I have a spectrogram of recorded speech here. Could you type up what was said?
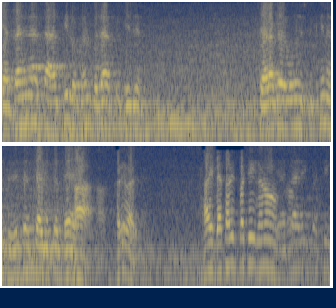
બેતાલીસ ના સાલથી લોખંડ બધા સુખી છે ત્યારે કઈ એવું સુખી નથી તો ચાલી તો હા થયા. હા ખરી વાત. છે. હા એ બેતાલીસ પછી ઘણો બેતાલીસ પછી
